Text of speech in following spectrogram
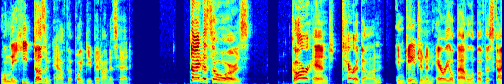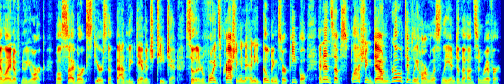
only he doesn't have the pointy bit on his head. Dinosaurs! Gar and Pterodon engage in an aerial battle above the skyline of New York, while Cyborg steers the badly damaged T Jet so that it avoids crashing into any buildings or people and ends up splashing down relatively harmlessly into the Hudson River.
